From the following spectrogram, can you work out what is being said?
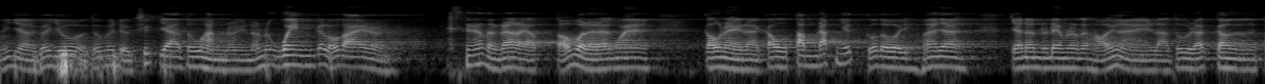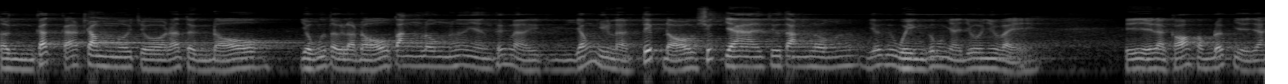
Bây giờ có vua tôi mới được xuất gia tu hành rồi nó nó quen cái lỗ tai rồi. Thành ra là tổ bồ đề ngoan câu này là câu tâm đắc nhất của tôi ha chưa? Cho nên tôi đem ra tôi hỏi ngài là tôi đã cần từng cất cả trong ngôi chùa đã từng độ dùng cái từ là độ tăng luôn nữa nha tức là giống như là tiếp độ xuất gia chưa tăng luôn đó, với cái quyền của một nhà vua như vậy. Thì vậy là có công đức gì chưa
